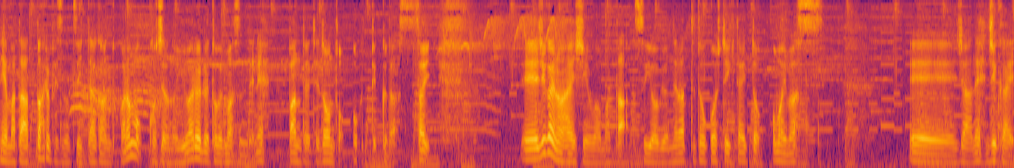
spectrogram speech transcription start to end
えまた、アットハルフェスの Twitter アカウントからもこちらの URL 飛べますんでね、バンとやってどんと送ってください。えー、次回の配信はまた水曜日を狙って投稿していきたいと思います。えー、じゃあね、次回、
